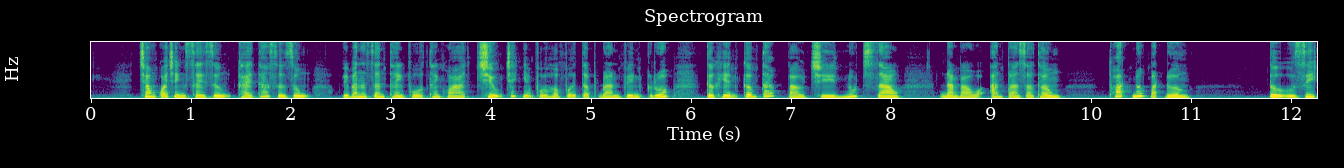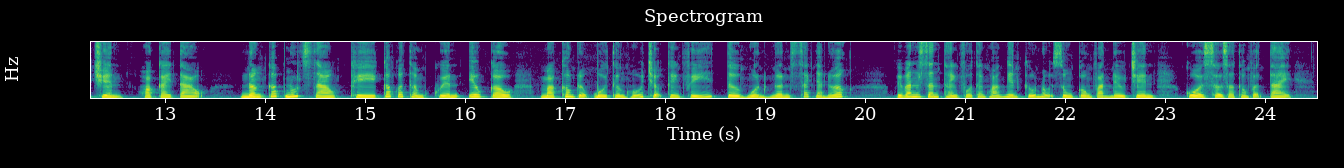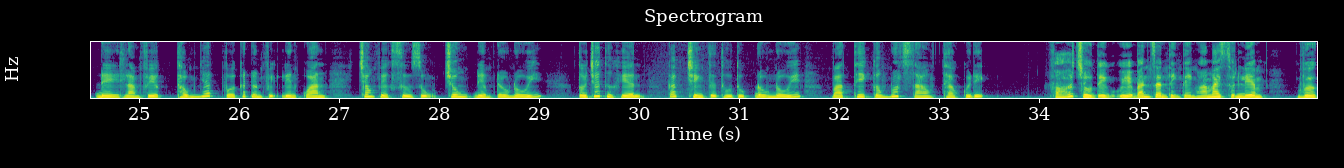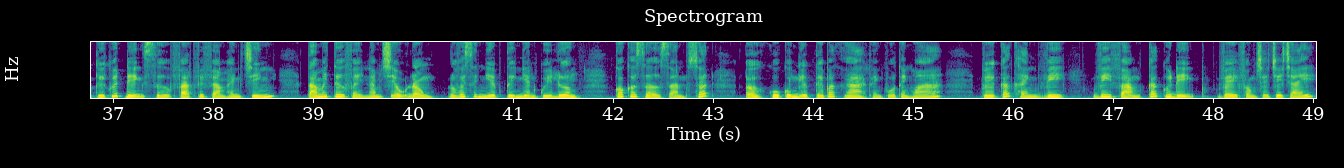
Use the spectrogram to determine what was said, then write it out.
Trong quá trình xây dựng, khai thác sử dụng, Ủy ban nhân dân thành phố Thanh Hóa chịu trách nhiệm phối hợp với tập đoàn Vingroup thực hiện công tác bảo trì nút giao, đảm bảo an toàn giao thông, thoát nước mặt đường, tự di chuyển hoặc cải tạo, nâng cấp nút giao khi cấp có thẩm quyền yêu cầu mà không được bồi thường hỗ trợ kinh phí từ nguồn ngân sách nhà nước. Ủy ban nhân dân thành phố Thanh Hóa nghiên cứu nội dung công văn nêu trên của Sở Giao thông Vận tải để làm việc thống nhất với các đơn vị liên quan trong việc sử dụng chung điểm đấu nối, tổ chức thực hiện các trình tự thủ tục đấu nối và thi công nút giao theo quy định. Phó Chủ tịch Ủy ban dân tỉnh Thanh Hóa Mai Xuân Liêm vừa ký quyết định xử phạt vi phạm hành chính 84,5 triệu đồng đối với doanh nghiệp tư nhân Quý Lương có cơ sở sản xuất ở khu công nghiệp Tây Bắc Ga, thành phố Thanh Hóa về các hành vi vi phạm các quy định về phòng cháy chữa cháy.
